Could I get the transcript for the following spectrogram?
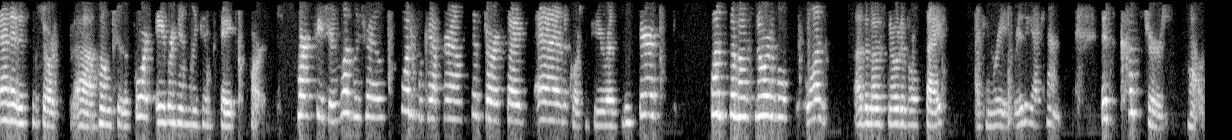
And it is historic, uh, home to the Fort Abraham Lincoln State Park. Park features lovely trails, wonderful campgrounds, historic sites, and of course a few resident spirits. Once the most notable, one of the most notable sites, I can read, really I can, is Custer's house.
